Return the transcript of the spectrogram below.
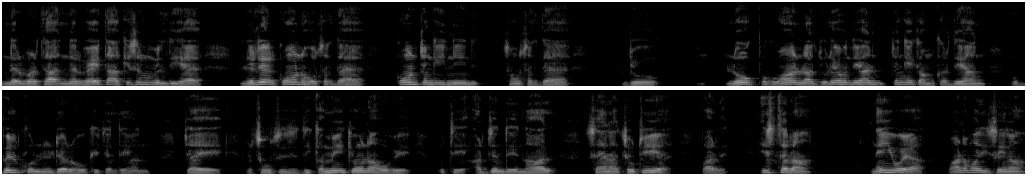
ਨਿਰਭਰਤਾ ਨਿਰਭੈਤਾ ਕਿਸ ਨੂੰ ਮਿਲਦੀ ਹੈ? ਨਿਡਰ ਕੌਣ ਹੋ ਸਕਦਾ ਹੈ? ਕੌਣ ਚੰਗੀ ਨੀਂਦ ਸੌਂ ਸਕਦਾ ਹੈ? ਜੋ ਲੋਕ ਭਗਵਾਨ ਨਾਲ ਜੁੜੇ ਹੁੰਦੇ ਹਨ, ਚੰਗੇ ਕੰਮ ਕਰਦੇ ਹਨ, ਉਹ ਬਿਲਕੁਲ ਨਿਡਰ ਹੋ ਕੇ ਚੱਲਦੇ ਹਨ। ਚਾਹੇ ਰਿਸੋਰਸਿਸ ਦੀ ਕਮੀ ਕਿਉਂ ਨਾ ਹੋਵੇ, ਉੱਥੇ ਅਰਜਨ ਦੇ ਨਾਲ ਸੈਨਾ ਛੋਟੀ ਹੈ, ਪਰ ਇਸ ਤਰ੍ਹਾਂ ਨਹੀਂ ਹੋਇਆ ਪਾਂਡਵਾਂ ਦੀ ਸੈਨਾ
